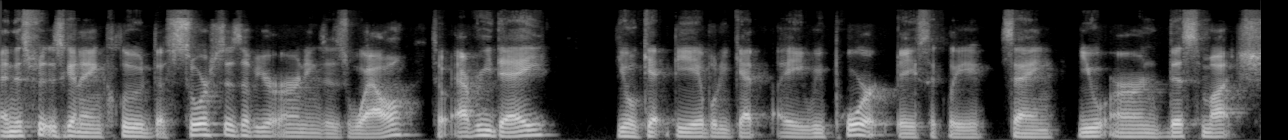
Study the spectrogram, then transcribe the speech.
And this is going to include the sources of your earnings as well. So every day you'll get be able to get a report basically saying you earned this much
